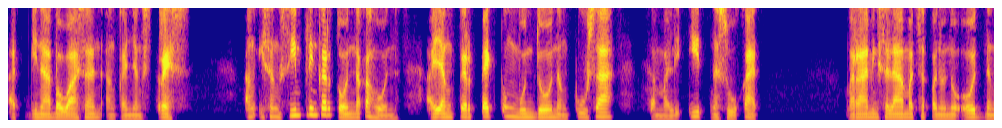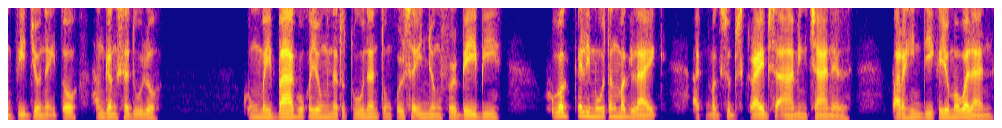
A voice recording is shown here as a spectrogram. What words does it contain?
at binabawasan ang kanyang stress. Ang isang simpleng karton na kahon ay ang perpektong mundo ng pusa sa maliit na sukat. Maraming salamat sa panonood ng video na ito hanggang sa dulo. Kung may bago kayong natutunan tungkol sa inyong fur baby, huwag kalimutang mag-like at mag-subscribe sa aming channel para hindi kayo mawalan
